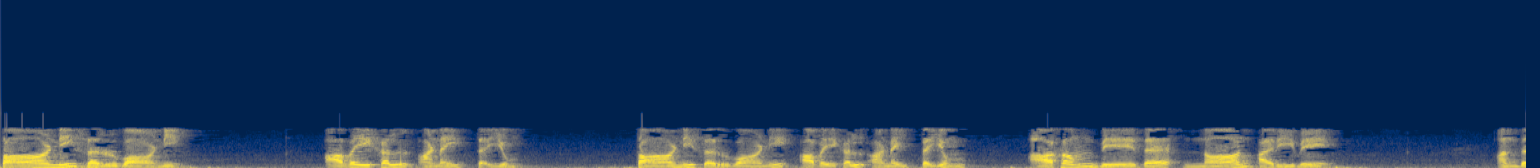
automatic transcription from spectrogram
தானி சர்வாணி. அவைகள் அனைத்தையும் தானி சர்வாணி அவைகள் அனைத்தையும் அகம் வேத நான் அறிவேன். அந்த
